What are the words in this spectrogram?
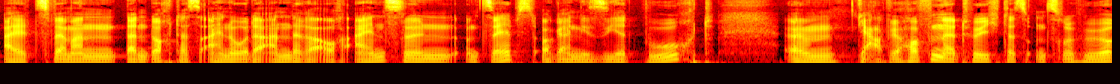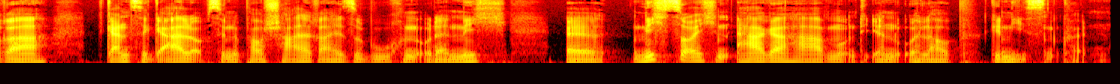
als wenn man dann doch das eine oder andere auch einzeln und selbst organisiert bucht. Ähm, ja, wir hoffen natürlich, dass unsere Hörer, ganz egal, ob sie eine Pauschalreise buchen oder nicht, äh, nicht solchen Ärger haben und ihren Urlaub genießen können.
